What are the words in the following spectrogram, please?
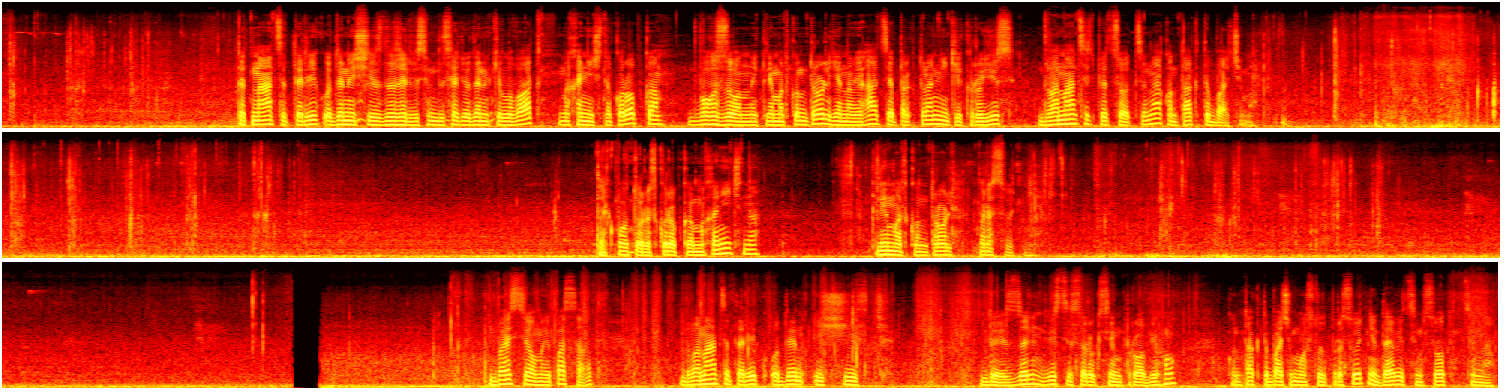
15 рік, 1,6 дизель 81 кВт, механічна коробка, двохзонний клімат-контроль, є навігація, парктроніки, круїз 12500. Ціна, контакти бачимо. Так, повторюсь, коробка механічна, клімат-контроль присутній. Б7 Passat. 12 рік 1,6 дизель, 247 пробігу, Контакти бачимо ось тут присутні, 9700 ціна.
